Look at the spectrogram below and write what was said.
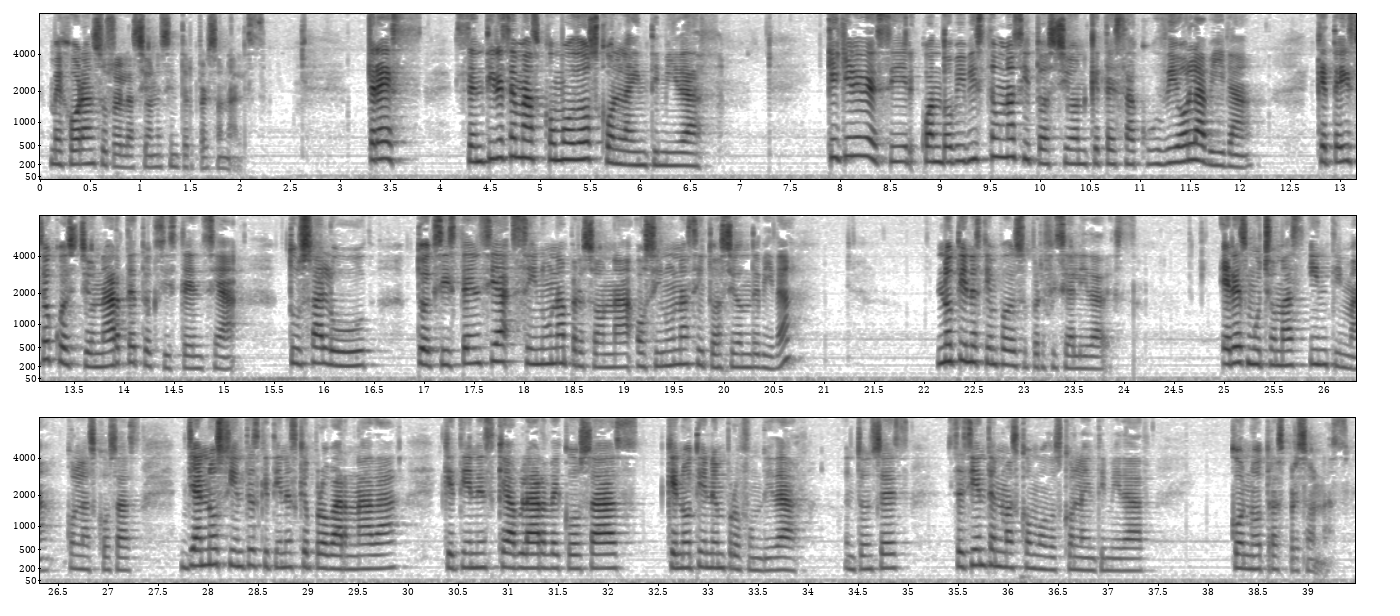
Mejoran sus relaciones interpersonales. Tres, sentirse más cómodos con la intimidad. ¿Qué quiere decir? Cuando viviste una situación que te sacudió la vida, que te hizo cuestionarte tu existencia, tu salud, tu existencia sin una persona o sin una situación de vida, no tienes tiempo de superficialidades. Eres mucho más íntima con las cosas. Ya no sientes que tienes que probar nada, que tienes que hablar de cosas que no tienen profundidad. Entonces, se sienten más cómodos con la intimidad con otras personas.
